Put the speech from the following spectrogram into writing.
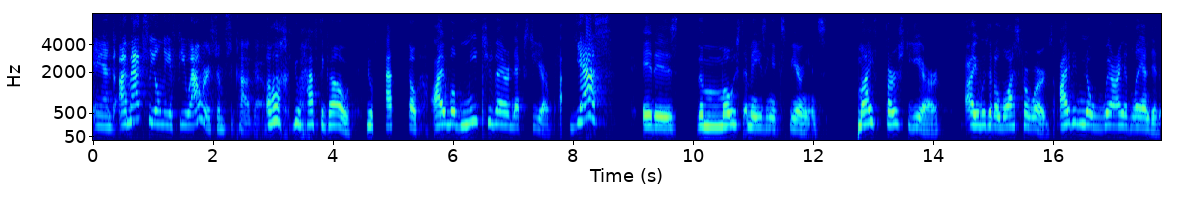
and I'm actually only a few hours from Chicago. Oh, you have to go. You have to go. I will meet you there next year. Yes. It is the most amazing experience. My first year, I was at a loss for words. I didn't know where I had landed.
